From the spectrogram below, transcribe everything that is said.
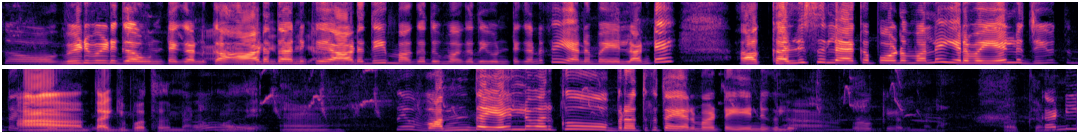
సో విడివిడిగా ఉంటే గనుక ఆడదానికి ఆడది మగది మగది ఉంటే గనుక ఎనభై ఏళ్ళు. అంటే ఆ, కలిసి లేకపోవడం వల్ల ఇరవై ఏళ్ళు జీవితం తగ్గిపోతుంది. మేడం అది. సో వంద ఏళ్ళ వరకు బ్రతుకుతాయి అన్నమాట ఏనుగులు. ఉంటుంది మేడం ఓకే. కానీ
